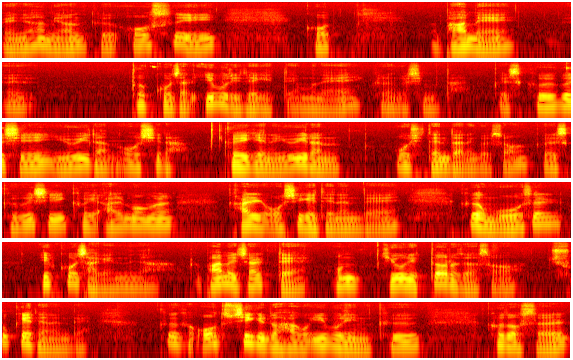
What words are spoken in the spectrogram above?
왜냐하면 그 옷이 곧 밤에 덮고 잘 이불이 되기 때문에 그런 것입니다. 그래서 그것이 유일한 옷이다. 그에게는 유일한 옷이 된다는 거죠. 그래서 그것이 그의 알몸을 가릴 옷이게 되는데 그가 무엇을 입고 자겠느냐. 밤에 잘 때 온 기온이 떨어져서 춥게 되는데 그가 옷이기도 하고 이불인 그 겉옷을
